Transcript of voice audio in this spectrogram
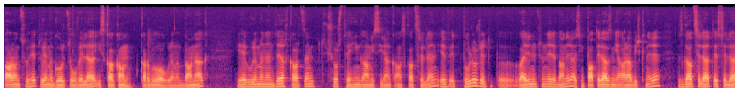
Տարոնցու հետ ուրեմն գործողվել է իսկական կռվող ուրեմն բանակ եւ ուրեմն այնտեղ կարծեմ 4 թե 5 ամիս իրանք անցկացրել են եւ այդ բոլոր այդ վայրենությունները, բաները, այսինքն պատերազմի արաբիրքները զգացել է, տեսել է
